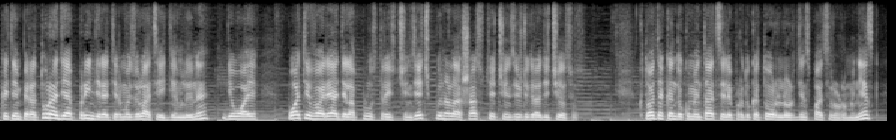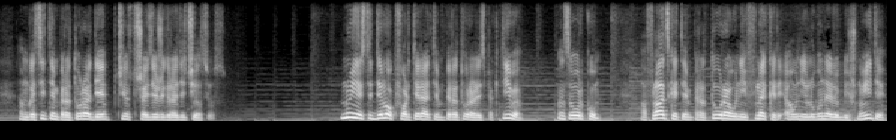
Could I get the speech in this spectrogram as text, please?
că temperatura de aprindere a termoizolației din lână de oaie poate varia de la plus 350 până la 650 de grade Celsius. Cu toate că în documentațiile producătorilor din spațiul românesc am găsit temperatura de 560 de grade Celsius. Nu este deloc foarte rea temperatura respectivă, însă oricum, aflați că temperatura unei flăcări a unei lumânări obișnuite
